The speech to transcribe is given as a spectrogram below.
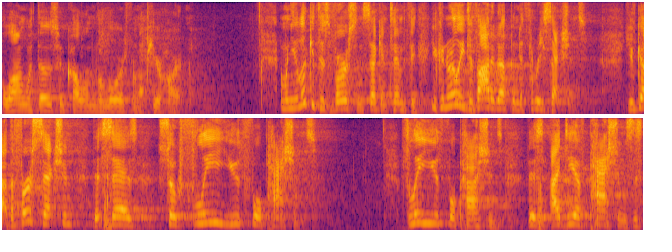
along with those who call on the Lord from a pure heart. And when you look at this verse in 2 Timothy, you can really divide it up into three sections. You've got the first section that says, So flee youthful passions. Flee youthful passions. This idea of passions, this,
